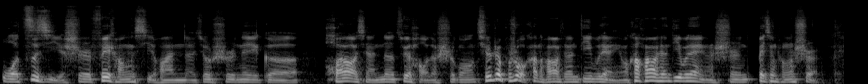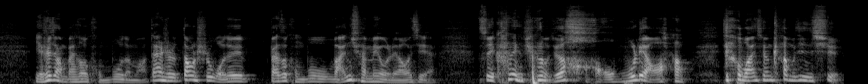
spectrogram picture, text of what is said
我自己是非常喜欢的，就是那个。黄晓贤的最好的时光，其实这不是我看的黄晓贤第一部电影。我看黄晓贤第一部电影是《悲情城市》，也是讲白色恐怖的嘛。但是当时我对白色恐怖完全没有了解，所以看那个片子我觉得好无聊啊，就完全看不进去。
